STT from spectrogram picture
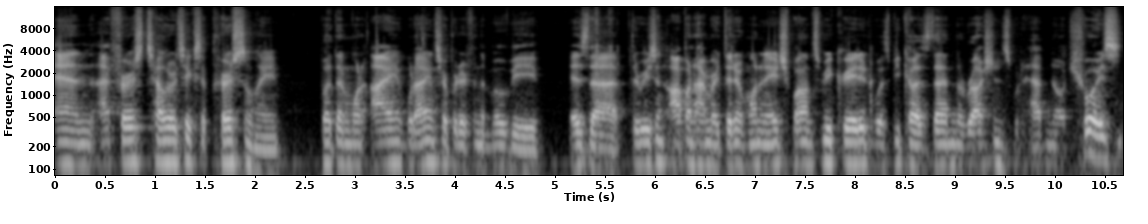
And at first, Teller takes it personally, but then what I what I interpreted from the movie is that the reason Oppenheimer didn't want an H bomb to be created was because then the Russians would have no choice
